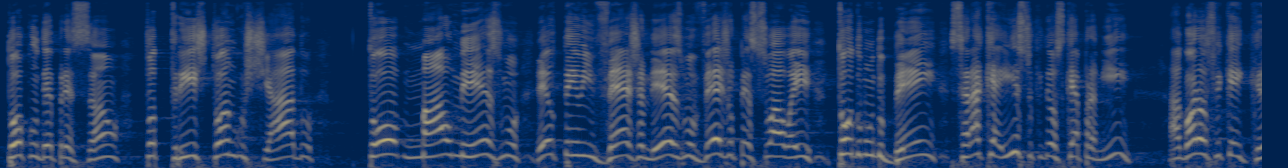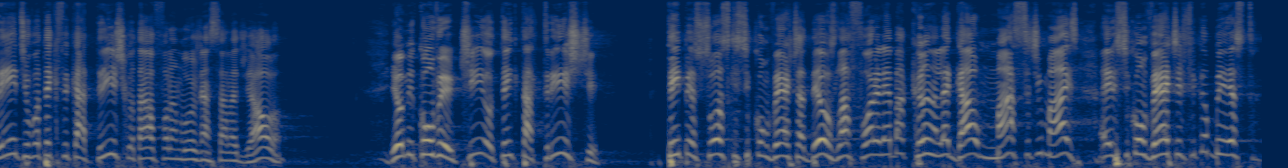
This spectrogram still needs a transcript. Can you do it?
estou com depressão, estou triste, estou angustiado, estou mal mesmo, eu tenho inveja mesmo, vejo o pessoal aí, todo mundo bem, será que é isso que Deus quer para mim? Agora eu fiquei crente, eu vou ter que ficar triste, que eu estava falando hoje na sala de aula. Eu me converti, eu tenho que estar tá triste. Tem pessoas que se convertem a Deus, lá fora ele é bacana, legal, massa demais. Aí ele se converte, ele fica besta.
